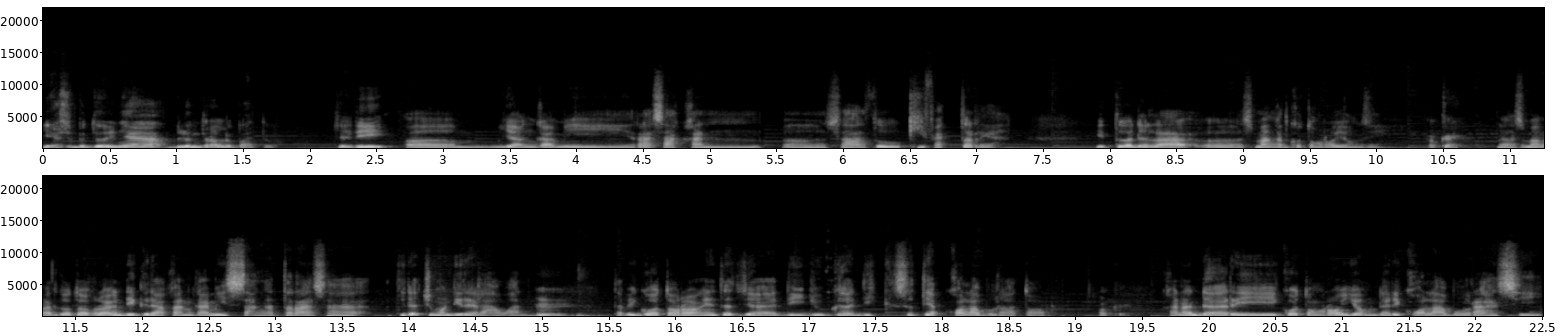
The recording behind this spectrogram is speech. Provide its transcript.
ya sebetulnya belum terlalu patuh. Jadi em, yang kami rasakan eh, satu key factor ya, itu adalah eh, semangat gotong royong sih. Oke. Nah semangat gotong royong di gerakan kami sangat terasa tidak cuma di relawan, Mm. tapi gotong royong ini terjadi juga di setiap kolaborator. Oke. Karena dari gotong royong, dari kolaborasi,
